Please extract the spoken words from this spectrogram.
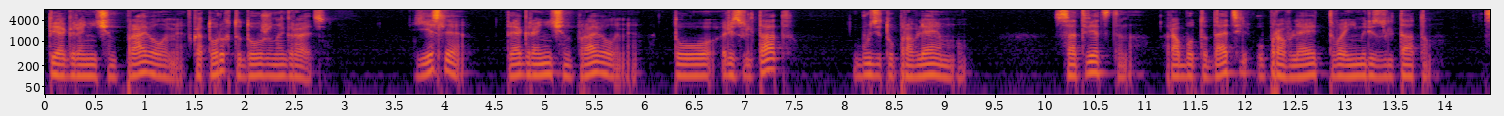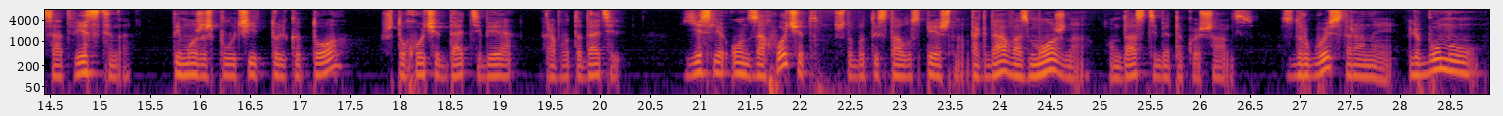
Ты ограничен правилами, в которых ты должен играть. Если ты ограничен правилами, то результат будет управляемым. Соответственно, работодатель управляет твоим результатом. Соответственно, ты можешь получить только то, что хочет дать тебе работодатель. Если он захочет, чтобы ты стал успешным, тогда, возможно, он даст тебе такой шанс. С другой стороны, любому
